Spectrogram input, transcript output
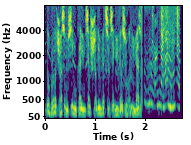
Доброго часу всім українцям, що дивляться це відео. Сьогодні я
